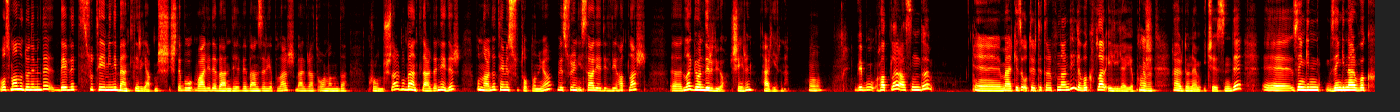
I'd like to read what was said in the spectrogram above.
Osmanlı döneminde devlet su temini bentleri yapmış. İşte bu valide bendi ve benzeri yapılar Belgrad Ormanı'nda kurulmuşlar. Bu bentlerde nedir? Bunlarda temiz su toplanıyor ve suyun ishal edildiği hatlarla gönderiliyor şehrin her yerine. Hı. Ve bu hatlar aslında e, merkezi otorite tarafından değil de vakıflar eliyle yapılmış. Evet. Her dönem içerisinde e, zengin zenginler vak,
